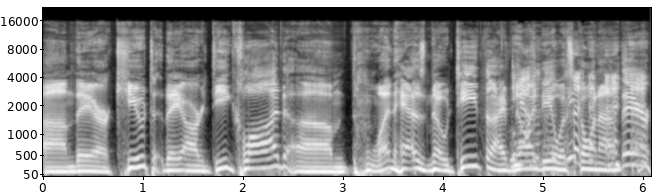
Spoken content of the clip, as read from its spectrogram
Um, they are cute. They are declawed. Um, one has no teeth. I have no Yeah. idea what's going on there,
